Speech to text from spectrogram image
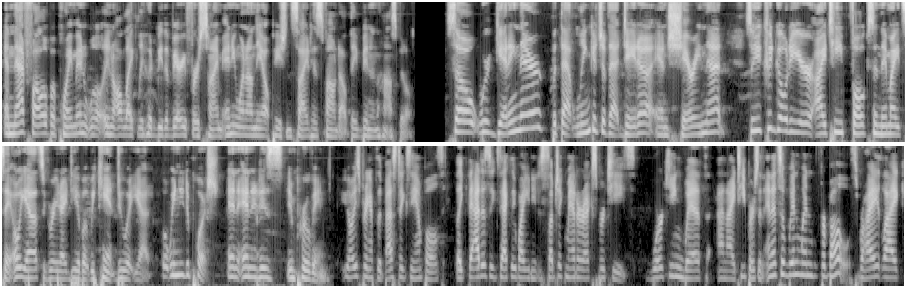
And that follow up appointment will, in all likelihood, be the very first time anyone on the outpatient side has found out they've been in the hospital. So we're getting there, but that linkage of that data and sharing that. So you could go to your IT folks and they might say, oh, yeah, that's a great idea, but we can't do it yet. But we need to push, and, and it is improving. You always bring up the best examples. Like that is exactly why you need a subject matter expertise working with an IT person. And it's a win win for both, right? Like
